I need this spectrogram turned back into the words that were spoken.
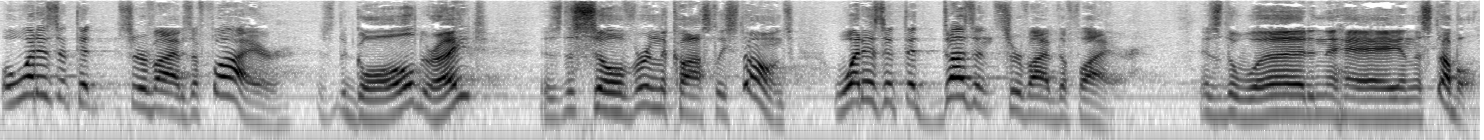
Well, what is it that survives a fire? Is the gold, right? Is the silver and the costly stones. What is it that doesn't survive the fire? Is the wood and the hay and the stubble,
